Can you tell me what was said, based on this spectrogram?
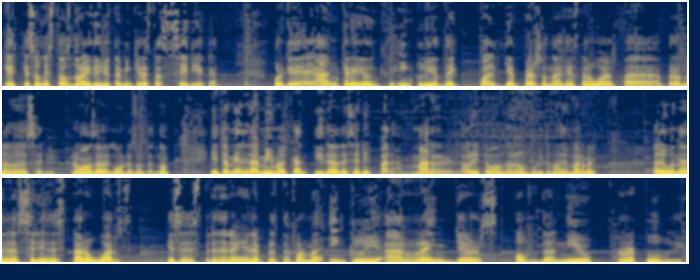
qué, son estos droides? Yo también quiero esta serie acá. Porque han querido inc- incluir de cualquier personaje de Star Wars para, para una nueva serie. Pero vamos a ver cómo resulta, ¿no? Y también la misma cantidad de series para Marvel. Ahorita vamos a hablar un poquito más de Marvel. Algunas de las series de Star Wars que se estrenarán en la plataforma incluye a Rangers of the New Republic.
